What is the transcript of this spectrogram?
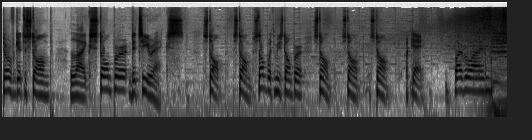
Don't forget to stomp like Stomper the T-Rex. Stomp, stomp, stomp with me, Stomper. Stomp, stomp, stomp. Okay. Bye, everyone.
